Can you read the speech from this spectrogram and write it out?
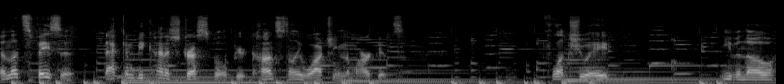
And let's face it, that can be kind of stressful if you're constantly watching the markets fluctuate, even though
